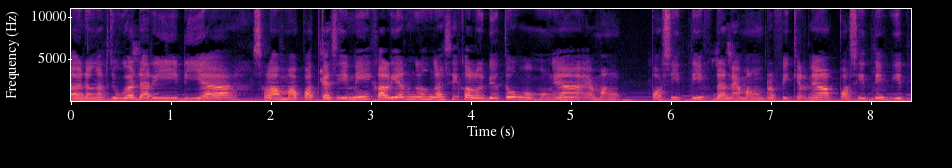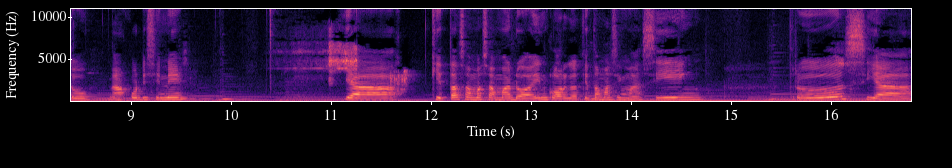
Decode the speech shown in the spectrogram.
uh, dengar juga dari dia selama podcast ini kalian nggak nggak sih kalau dia tuh ngomongnya emang positif dan emang berpikirnya positif gitu. Nah aku di sini ya kita sama-sama doain keluarga kita masing-masing. Terus ya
